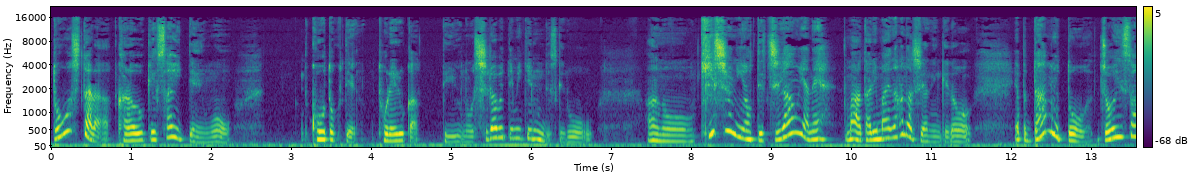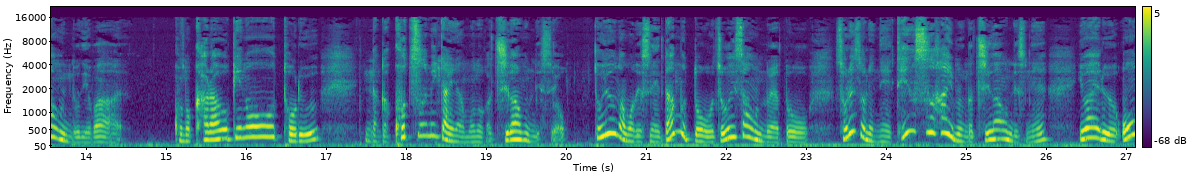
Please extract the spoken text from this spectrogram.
どうしたらカラオケ採点を高得点取れるかっていうのを調べてみてるんですけど、あの、機種によって違うんやね。まあ当たり前の話やねんけど、やっぱダムとジョイサウンドでは、このカラオケの取る、なんかコツみたいなものが違うんですよ。というのもですね、ダムとジョイサウンドやと、それぞれね、点数配分が違うんですね。いわゆる音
